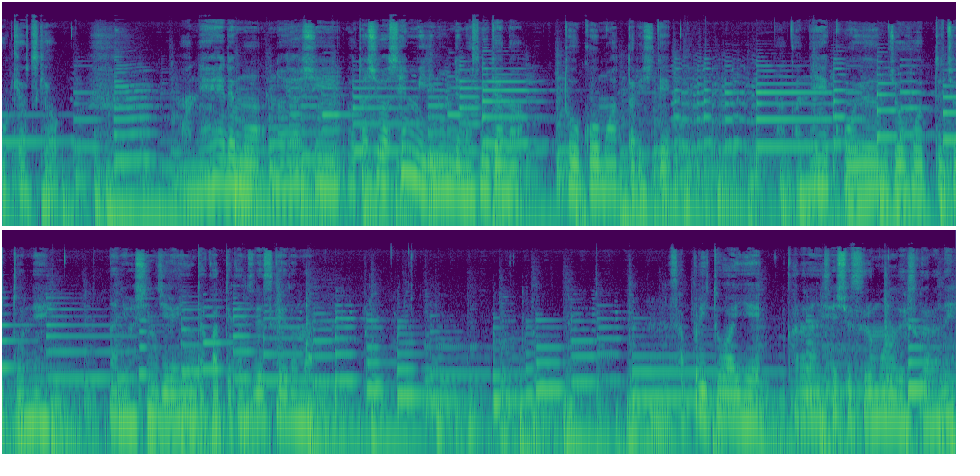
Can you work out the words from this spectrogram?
お気をつけを。まあねでもナヤシン私は1000ミリ飲んでますみたいな投稿もあったりしてなんかねこういう情報ってちょっとね何を信じりゃいいんだかって感じですけれども、プリとはいえ体に摂取するものですからね。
